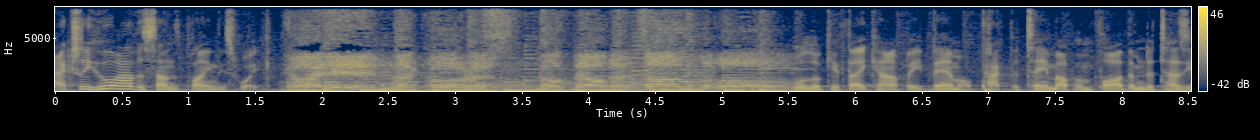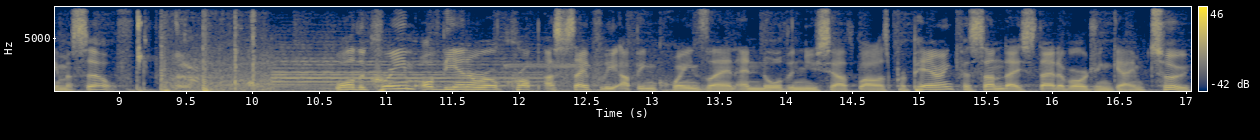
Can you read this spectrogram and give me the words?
Actually, who are the Suns playing this week? Join in the chorus, North Melbourne's on the ball. Well, look, if they can't beat them, I'll pack the team up and fly them to Tassie myself. While the cream of the NRL crop are safely up in Queensland and northern New South Wales preparing for Sunday's State of Origin Game 2,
